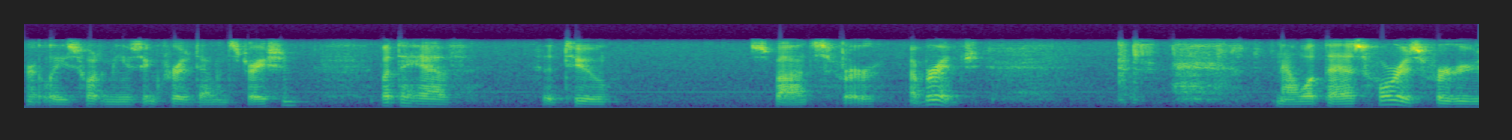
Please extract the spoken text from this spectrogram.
or at least what I'm using for a demonstration. But they have the two spots for a bridge. Now what that is for is for,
